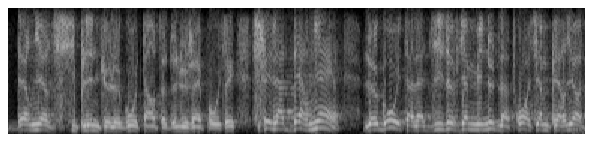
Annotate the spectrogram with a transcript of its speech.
dernière discipline que le Go tente de nous imposer, c'est la dernière. Le Go est à la 19e minute de la troisième période.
